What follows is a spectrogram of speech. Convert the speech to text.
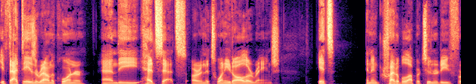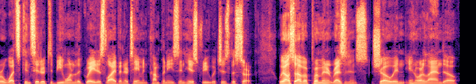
if that day is around the corner and the headsets are in the $20 range, it's an incredible opportunity for what's considered to be one of the greatest live entertainment companies in history, which is the Cirque. We also have a permanent residence show in, in Orlando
